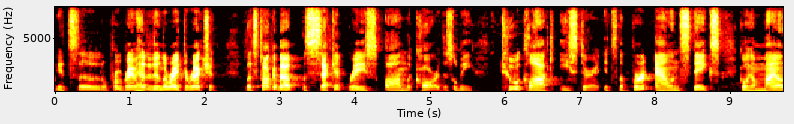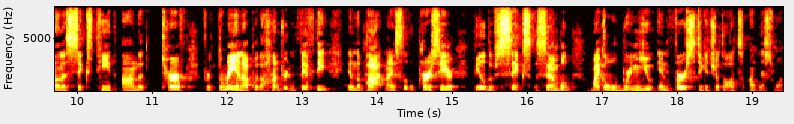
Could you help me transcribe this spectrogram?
it's a program headed in the right direction. Let's talk about the second race on the card. This will be two o'clock Eastern. It's the Burt Allen Stakes going a mile and a 16th on the turf for three and up with 150 in the pot. Nice little purse here. Field of six assembled. Michael will bring you in first to get your thoughts on this one.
